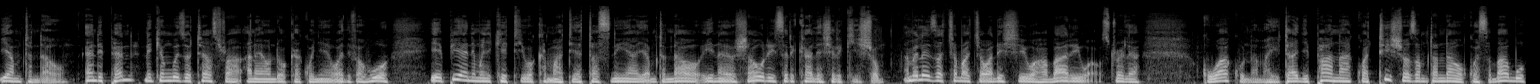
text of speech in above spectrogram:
ya mtandao. Andy Penn ni kiongozi wa Telstra anayeondoka kwenye wadhifa huo. Yeye pia ni mwenyekiti wa kamati ya tasnia ya mtandao inayoshauri serikali ya shirikisho. Ameeleza chama cha waandishi wa habari wa Australia kuwa kuna mahitaji pana kwa tisho za mtandao kwa sababu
